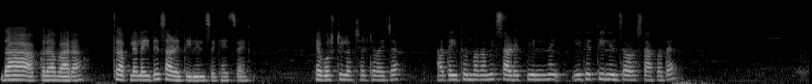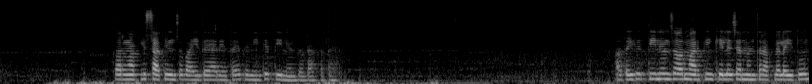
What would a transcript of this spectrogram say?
दहा अकरा बारा तर आपल्याला इथे साडेतीन इंच घ्यायचं आहे. ह्या गोष्टी लक्षात ठेवायच्या. आता इथून बघा मी साडेतीन नाही इथे तीन इंचावरच टाकत आहे. कारण आपली सात इंच बाई तयार येत आहे तर मी इथे तीन इंच टाकत आहे. आता इथे तीन इंचावर मार्किंग केल्याच्यानंतर आपल्याला इथून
